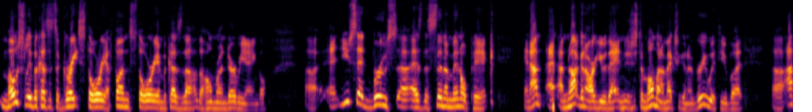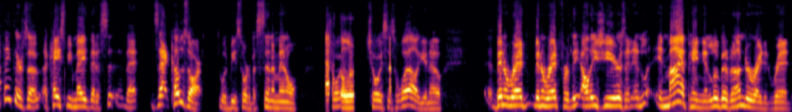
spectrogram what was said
mostly because it's a great story, a fun story, and because of the the home run derby angle. Uh, and you said Bruce uh, as the sentimental pick, and I'm I'm not going to argue with that in just a moment. I'm actually going to agree with you, but uh, I think there's a, a, case to be made that a, that Zach Cozart would be sort of a sentimental cho- choice as well. You know, been a red, been a red for the, all these years, and, and, in my opinion, a little bit of an underrated red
